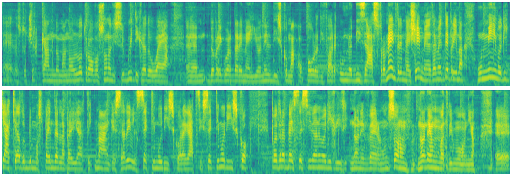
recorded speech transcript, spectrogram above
eh, lo sto cercando ma non lo trovo, sono distribuiti credo UEA, eh, dovrei guardare meglio nel disco ma ho paura di fare un disastro, mentre invece immediatamente prima un minimo di chiacchiera dobbiamo spenderla per gli Arctic Monkeys, arriva il settimo disco ragazzi, il settimo disco potrebbe essere sinonimo di crisi, non è vero, non, sono, non è un matrimonio, eh,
